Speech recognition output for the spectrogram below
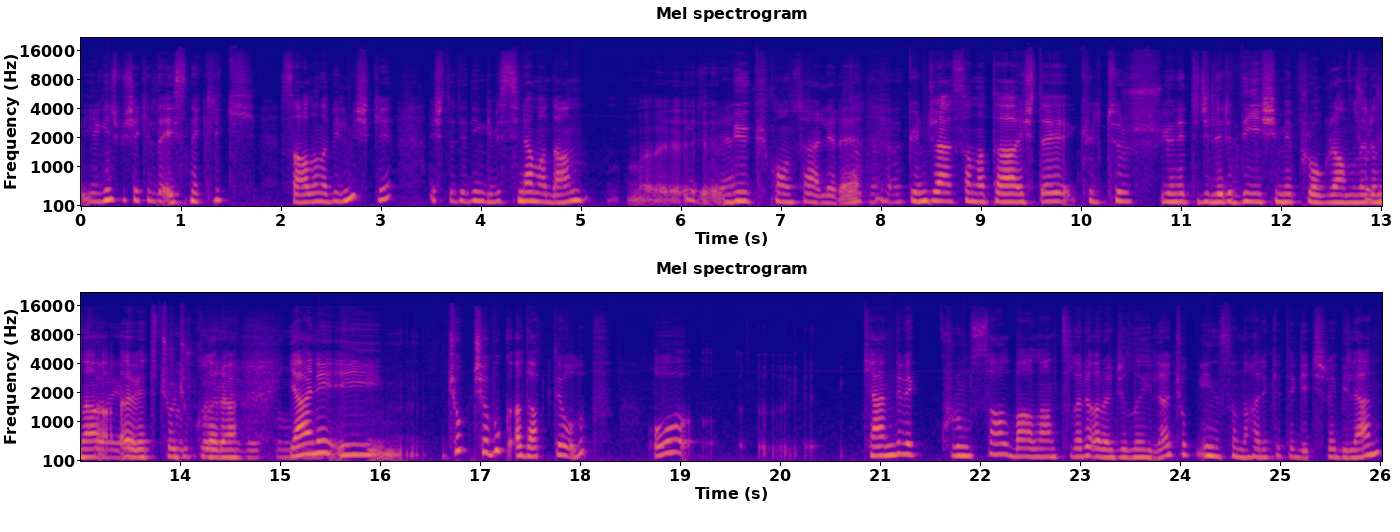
ilginç bir şekilde esneklik sağlanabilmiş ki işte dediğin gibi sinemadan Müziğe. büyük konserlere, güncel sanata işte kültür yöneticileri değişimi programlarına Çocuklara evet çocuklara doğru. yani e, çok çabuk adapte olup o e, kendi ve kurumsal bağlantıları aracılığıyla çok insanı harekete geçirebilen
